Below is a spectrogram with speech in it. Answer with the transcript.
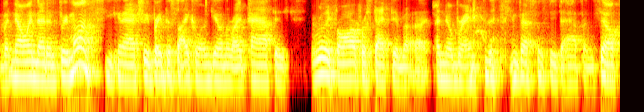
But knowing that in three months, you can actually break the cycle and get on the right path is really, from our perspective, a, a no brainer that the investments need to happen. So,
